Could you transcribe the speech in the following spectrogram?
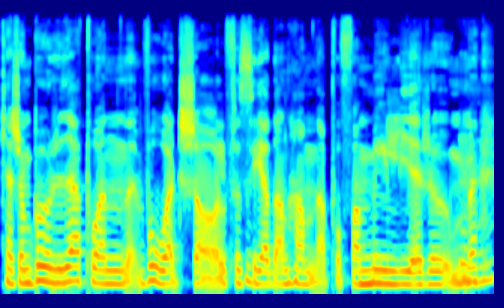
kanske de börjar på en vårdsal för mm. sedan hamna på familjerum mm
